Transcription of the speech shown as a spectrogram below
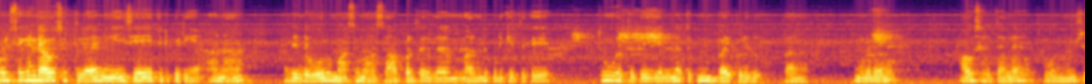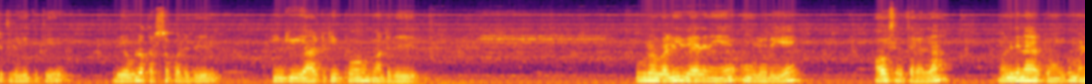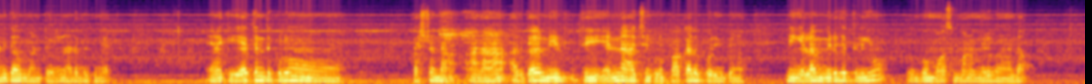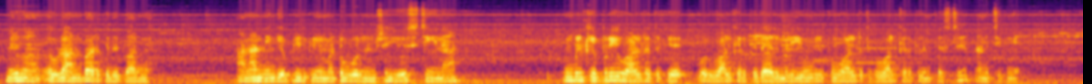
ஒரு செகண்ட் அவசரத்தில் நீங்கள் ஈஸியாக ஏற்றிட்டு போயிட்டீங்க. ஆனால் அது இந்த ஒரு மாதமாக சாப்பிட்றதுல மருந்து குடிக்கிறதுக்கு தூங்கிறதுக்கு எல்லாத்துக்கும் பயப்படுது. பாருங்கள் உங்களுடைய அவசரத்தால் ஒரு நிமிஷத்தில் ஏற்றிட்டு இது எவ்வளோ கஷ்டப்படுது? எங்கேயும் யார்கிட்டேயும் போக மாட்டுது. இவ்வளோ வலி வேதனையை உங்களுடைய அவசரத்தால் தான் மனிதனாக இருக்கவங்களுக்கு மனிதாபிமானத்தோடு நடந்துக்குங்க. எனக்கு ஏற்றுனது கூட கஷ்டம்தான். ஆனால் அதுக்காக நிறுத்தி என்ன ஆச்சுன்னு கூட பார்க்காத போகிறீங்க பாருங்க. நீங்கள் எல்லாம் மிருகத்துலேயும் ரொம்ப மோசமான மிருகம் தான். மிருகம் எவ்வளோ அன்பாக இருக்குது பாருங்கள் ஆனால் நீங்கள் எப்படி இருக்கிறீங்க மட்டும் ஒரு நிமிஷம் யோசிச்சிங்கன்னா உங்களுக்கு எப்படி வாழ்கிறதுக்கு ஒரு வாழ்க்கை இருக்குதோ அதுமாரி இவங்களுக்கும் வாழ்கிறதுக்கு வாழ்க்கை இருக்குதுன்னு ஃபஸ்ட்டு நினச்சிக்கோங்க.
